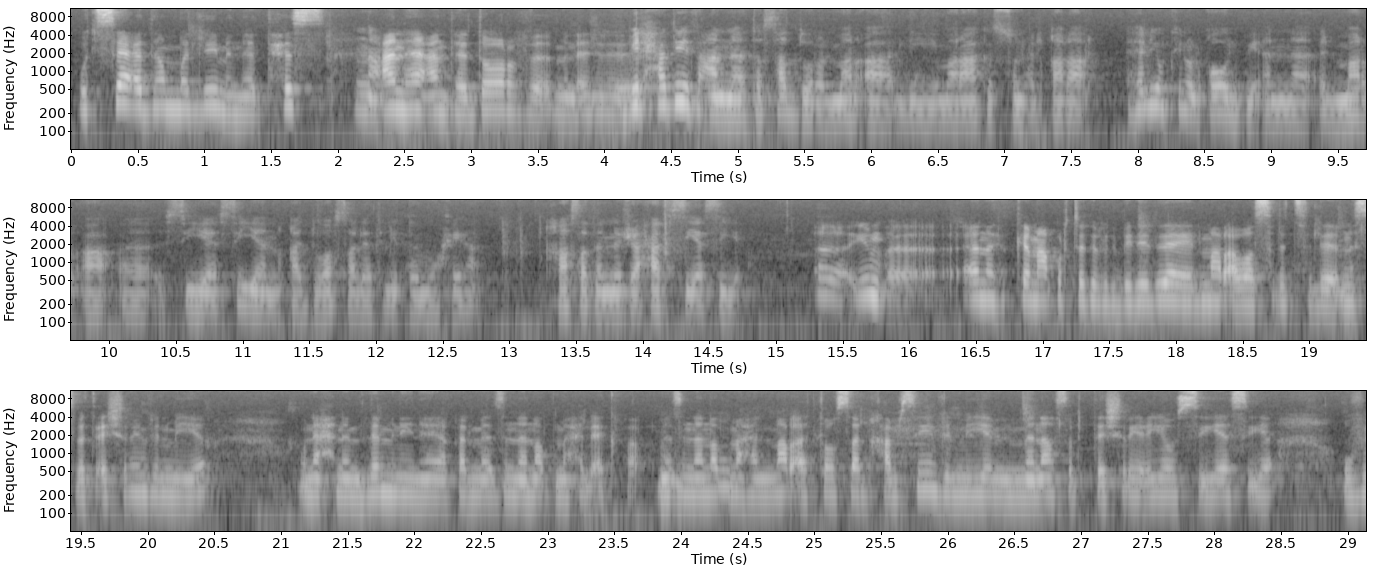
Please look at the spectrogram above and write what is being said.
ابنائها وتساعدهم اللي منها تحس نعم. عنها عندها دور من أجل بالحديث عن تصدر المرأة لمراكز صنع القرار هل يمكن القول بأن المرأة سياسيا قد وصلت لطموحها خاصة النجاحات السياسية؟ آه، آه، أنا كما قلت في البداية المرأة وصلت لنسبة 20% ونحن مذمنين قال ما زلنا نطمح الأكثر. ما زلنا نطمح المرأة توصل 50% من المناصب التشريعية والسياسية وفي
